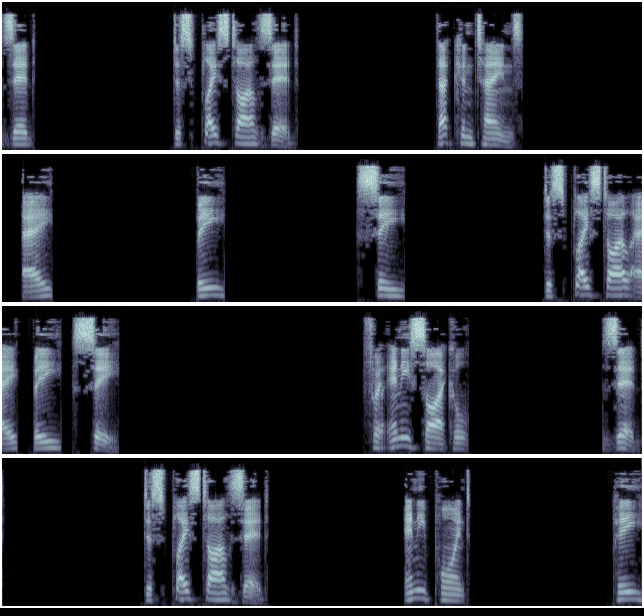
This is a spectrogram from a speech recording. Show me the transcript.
Z. Display style z. That contains a b c. Display style a b c. For any cycle z. Display style z. Any point. P.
